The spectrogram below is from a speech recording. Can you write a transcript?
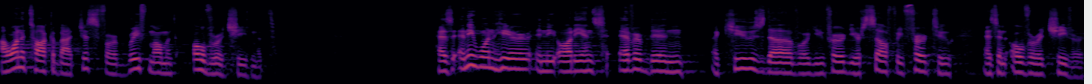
I want to talk about, just for a brief moment, overachievement. Has anyone here in the audience ever been accused of, or you've heard yourself referred to as an overachiever?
